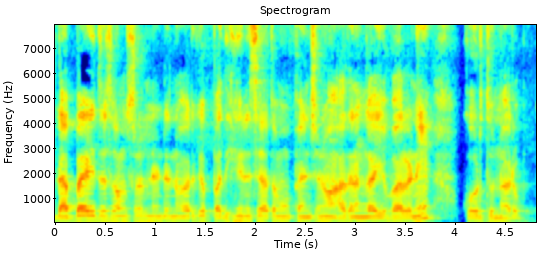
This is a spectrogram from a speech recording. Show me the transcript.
డెబ్బై ఐదు సంవత్సరాలు నిండిన వారికి పదిహేను శాతం పెన్షన్ అదనంగా ఇవ్వాలని కోరుతున్నారు.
